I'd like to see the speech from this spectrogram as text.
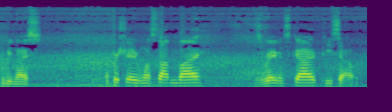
it'd be nice. I appreciate everyone stopping by. This is Raven Sky. Peace out.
